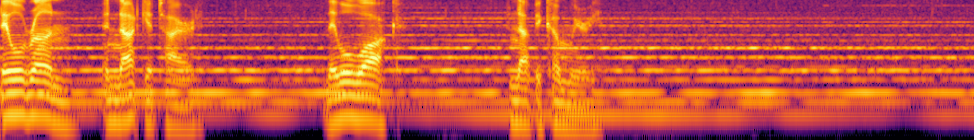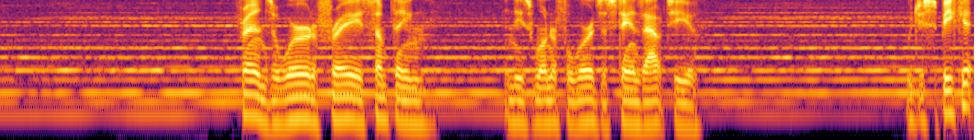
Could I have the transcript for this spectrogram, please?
They will run and not get tired. They will walk and not become weary. Friends, a word, a phrase, something in these wonderful words that stands out to you. Would you speak it?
